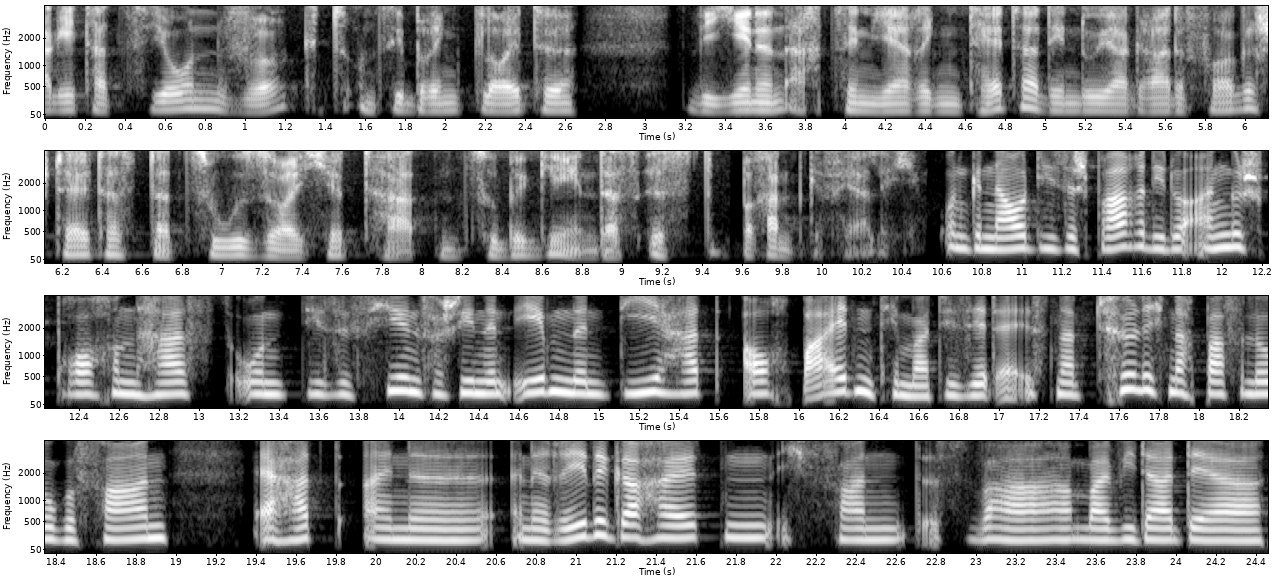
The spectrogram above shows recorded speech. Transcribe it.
Agitation wirkt und sie bringt Leute wie jenen 18-jährigen Täter, den du ja gerade vorgestellt hast, dazu, solche Taten zu begehen. Das ist brandgefährlich. Und genau diese Sprache, die du angesprochen hast und diese vielen verschiedenen Ebenen, die hat auch Biden thematisiert. Er ist natürlich nach Buffalo gefahren. Er hat eine, eine Rede gehalten. Ich fand, es war mal wieder der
